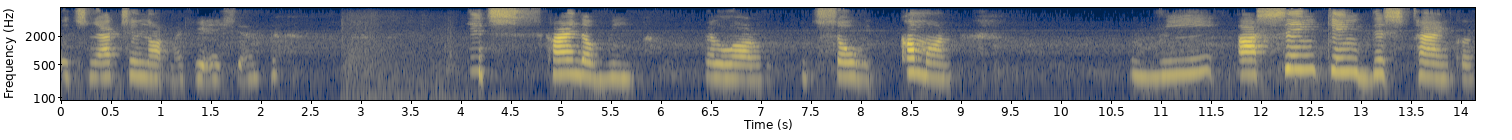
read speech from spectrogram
It's actually not my creation. It's kind of weak. A lot of It's so weak. Come on. We are sinking this tanker.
